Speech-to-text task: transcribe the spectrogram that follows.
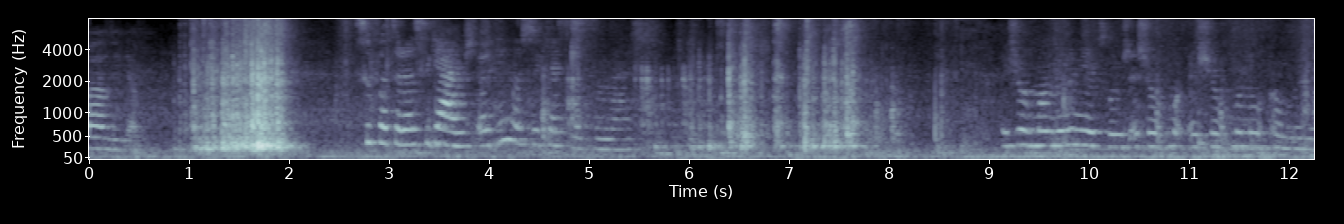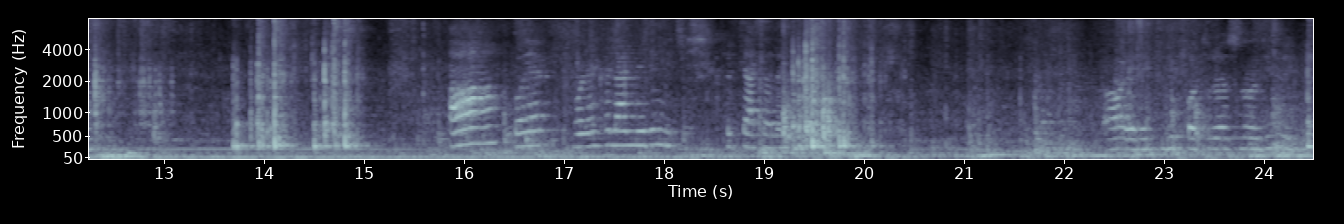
Alayım. Su faturası gelmiş. Ödeyeyim de su kesmesinler. Eşofmanlarım yırtılmış. Eşofman, eşofmanı alayım. Aa, boya, boya kalemlerim bitmiş. Kırtasiyede Aa, elektrik faturasını ödeyeyim de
